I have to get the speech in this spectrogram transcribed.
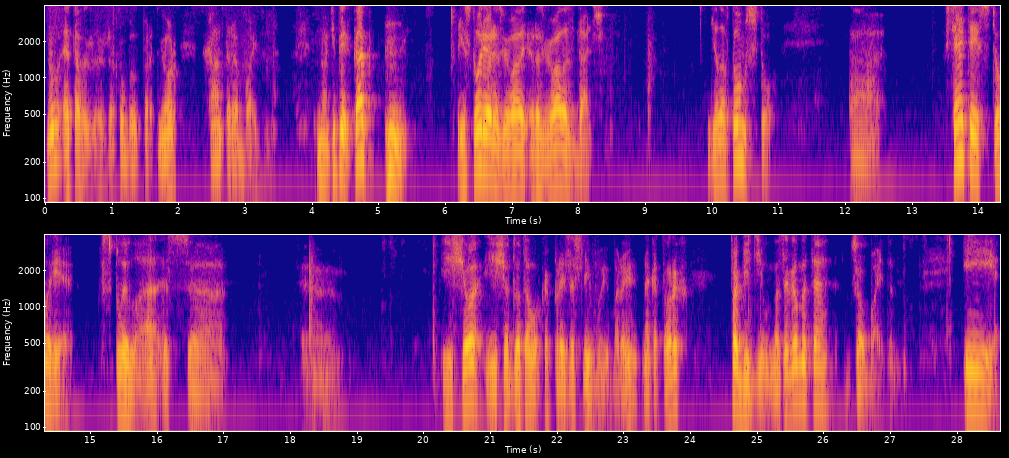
Ну, это зато был партнер Хантера Байдена. Но теперь, как история развивалась, развивалась дальше. Дело в том, что а, вся эта история всплыла с а, еще, еще до того, как произошли выборы, на которых победил, назовем это, Джо Байден. И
